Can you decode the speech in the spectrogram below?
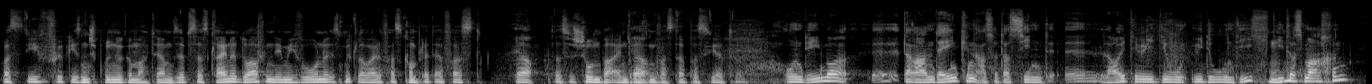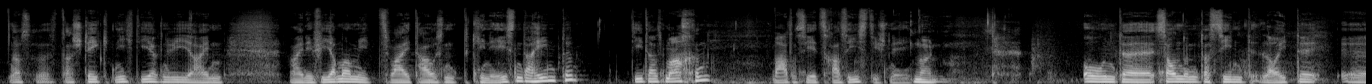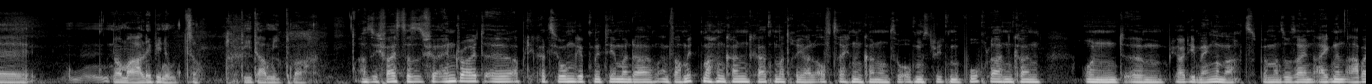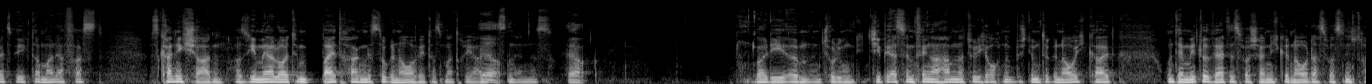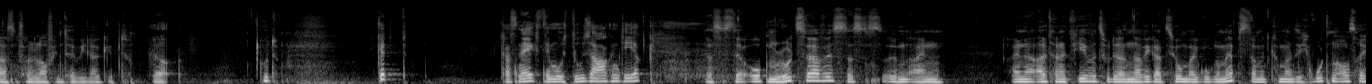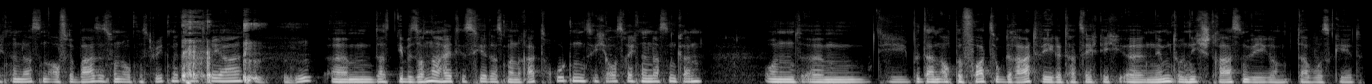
was die für Riesensprünge gemacht haben. Selbst das kleine Dorf, in dem ich wohne, ist mittlerweile fast komplett erfasst. ja. Das ist schon beeindruckend, Ja. was da passiert. Und immer äh, daran denken, also das sind äh, Leute wie du, wie du und ich, die das machen. Also da steckt nicht irgendwie ein, eine Firma mit 2000 Chinesen dahinter, die das machen. War das jetzt rassistisch? Nee. Nein. Und, äh, sondern das sind Leute, äh, normale Benutzer, die da mitmachen. Also ich weiß, dass es für Android äh, Applikationen gibt, mit denen man da einfach mitmachen kann, Kartenmaterial aufzeichnen kann und so OpenStreetMap hochladen kann. Und ähm, ja, die Menge macht's, wenn man so seinen eigenen Arbeitsweg da mal erfasst. Es kann nicht schaden. Also je mehr Leute beitragen, desto genauer wird das Material Ja. letzten Endes. Ja. Weil die, ähm, Entschuldigung, die GPS-Empfänger haben natürlich auch eine bestimmte Genauigkeit und der Mittelwert ist wahrscheinlich genau das, was den Straßenverlauf hinter wiedergibt. Ja. Gut. Gut. Das nächste musst du sagen, Dirk. Das ist der Open Route Service. Das ist ähm, ein, eine Alternative zu der Navigation bei Google Maps. Damit kann man sich Routen ausrechnen lassen auf der Basis von OpenStreetMap-Material. ähm, das, die Besonderheit ist hier, dass man Radrouten sich ausrechnen lassen kann und ähm, die dann auch bevorzugt Radwege tatsächlich äh, nimmt und nicht Straßenwege, da wo es geht.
